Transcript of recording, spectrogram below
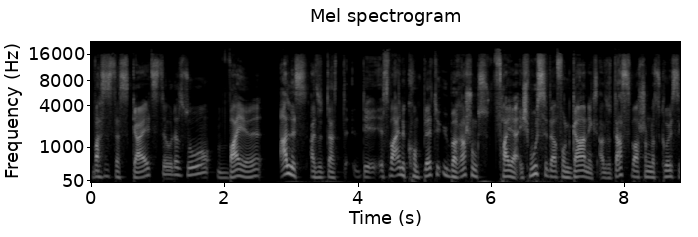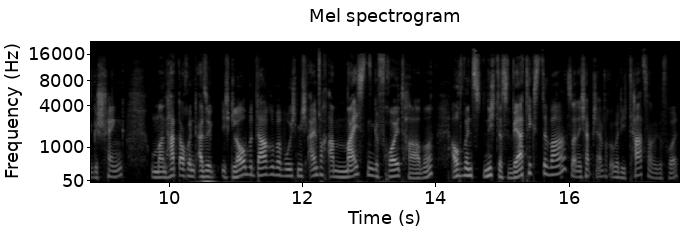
was ist das Geilste oder so, weil alles, also das, die, es war eine komplette Überraschungsfeier. Ich wusste davon gar nichts. Also das war schon das größte Geschenk. Und man hat auch, in, also ich glaube darüber, wo ich mich einfach am meisten gefreut habe, auch wenn es nicht das Wertigste war, sondern ich habe mich einfach über die Tatsache gefreut.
